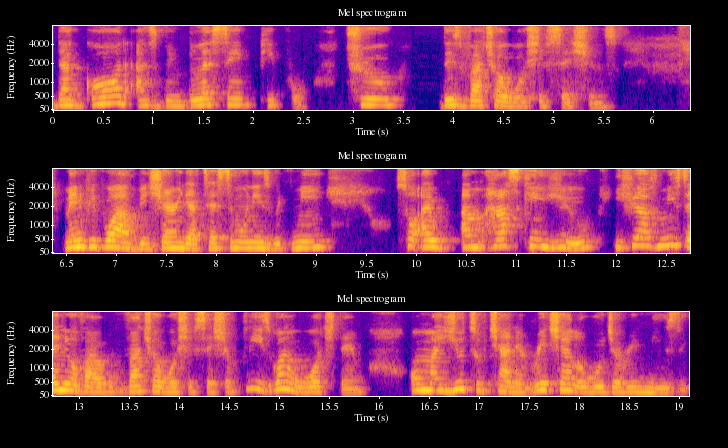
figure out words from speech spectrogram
that God has been blessing people through these virtual worship sessions. Many people have been sharing their testimonies with me. So I am asking you, if you have missed any of our virtual worship session, please go and watch them on my YouTube channel, Rachel Owojori Music,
